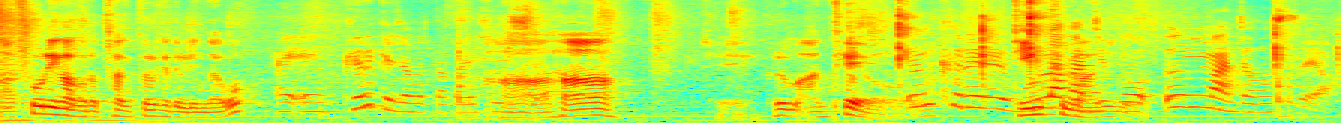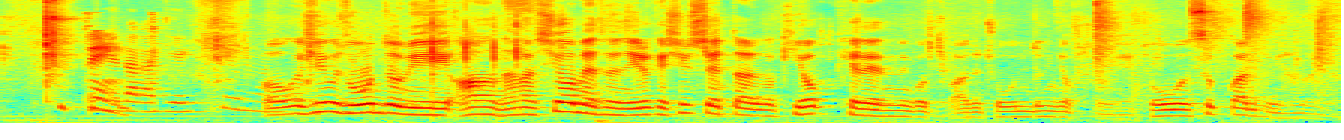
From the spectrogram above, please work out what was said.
아, 소리가 그렇다, 그렇게 들린다고? 아니 그렇게 적었다고 할 수 있어요. 아하. 예, 그러면 안 돼요. 응크를 딩크가 몰라가지고 응만 적었어요. Think, 여기다가 뒤에 키만. 어, 그 시우 좋은 점이, 아, 내가 시험에서는 이렇게 실수했다는 거 기억해내는 것도 아주 좋은 능력 중에, 좋은 습관 중에 하나예요.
